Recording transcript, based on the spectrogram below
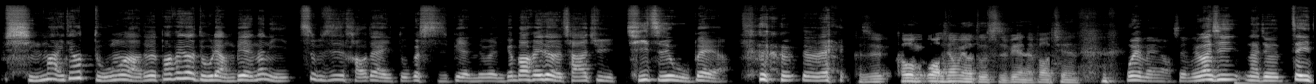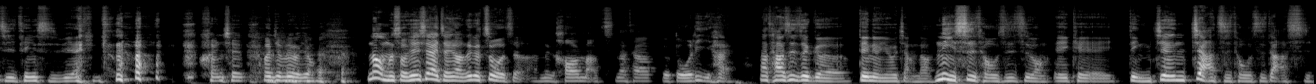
不行嘛，一定要读嘛，对不对？巴菲特读两遍，那你是不是好歹读个十遍，对不对？你跟巴菲特的差距岂止五倍啊，对不对？可是，可我我好像没有读十遍的，抱歉，我也没有，所以没关系，那就这一集听十遍。完全完全没有用。那我们首先现在讲讲这个作者啊，那个 Howard Marks，那他有多厉害？那他是这个电影有讲到逆势投资之王，A.K.A. 顶尖价值投资大师，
